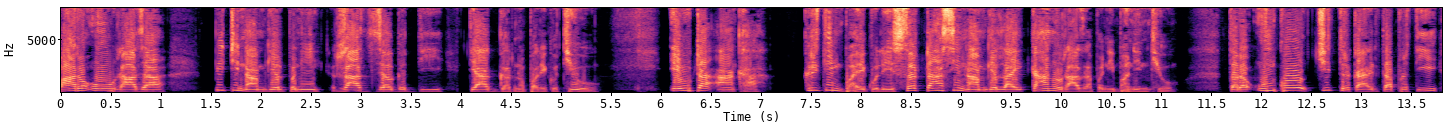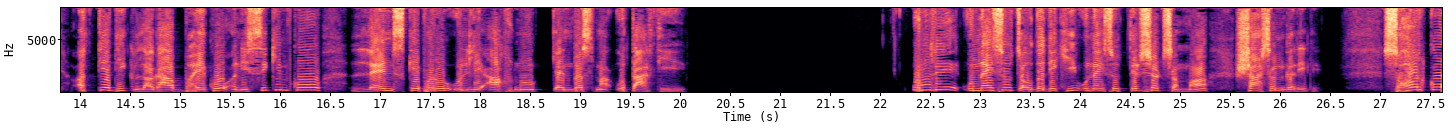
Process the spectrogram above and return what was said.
बाह्रौं राजा पिटी नामगेल पनि राजगद्दी त्याग गर्न परेको थियो। एउटा आँखा कृत्रिम भएकोले सटासी नामगेललाई कानो राजा पनि भनिन्थ्यो। तर उनको चित्रकारिताप्रति अत्यधिक लगाव भएको अनि सिक्किमको ल्यान्डस्केपहरू उनले आफ्नो क्यानभसमा उतार्थिए उनले उन्नाइस सौ चौधदेखि उन्नाइस सौ त्रिसठसम्म शासन गरे। सहरको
